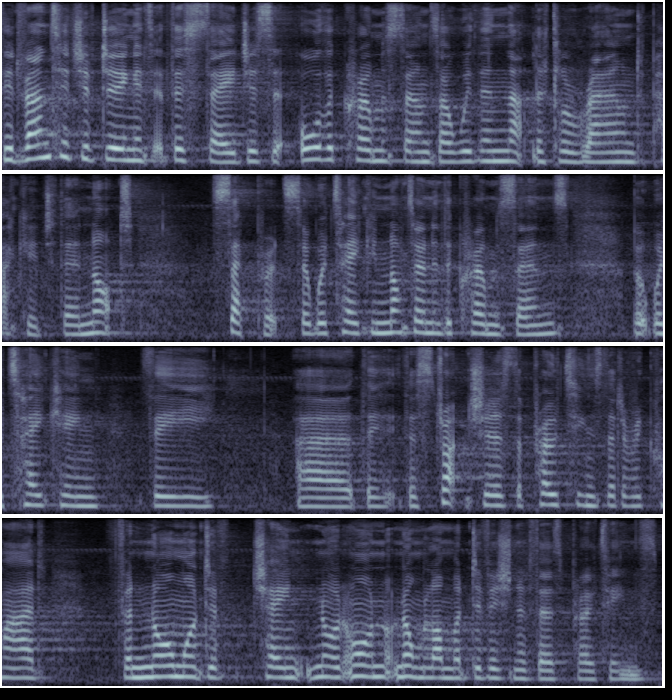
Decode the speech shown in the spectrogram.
The advantage of doing it at this stage is that all the chromosomes are within that little round package. They're not separate. So we're taking not only the chromosomes, but we're taking the, uh, the, the, structures, the proteins that are required for normal, normal, normal onward division of those proteins.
